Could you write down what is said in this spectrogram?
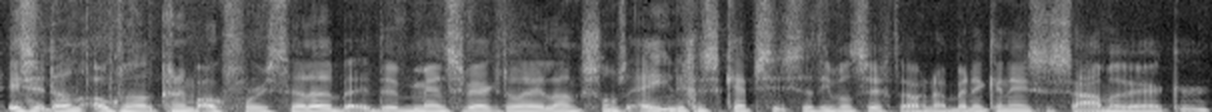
Is het dan ook wel, kan ik me ook voorstellen... de mensen werken al heel lang... soms enige sceptisch dat iemand zegt... oh, nou ben ik ineens een samenwerker.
